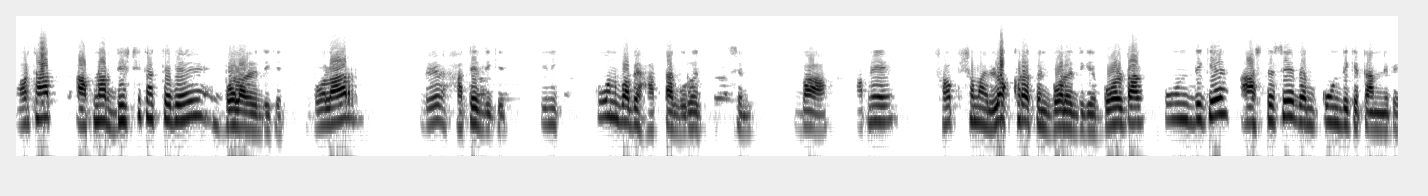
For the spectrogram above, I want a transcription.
অর্থাৎ আপনার দৃষ্টি থাকতে হবে বলারের দিকে বলারের হাতের দিকে। তিনি কোনভাবে হাতটা ঘুরাচ্ছেন? বা আপনি সব সময় লক্ষ্য রাখবেন বলের দিকে, বলটা কোন দিকে আসতেছে এবং কোন দিকে টান নেবে?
